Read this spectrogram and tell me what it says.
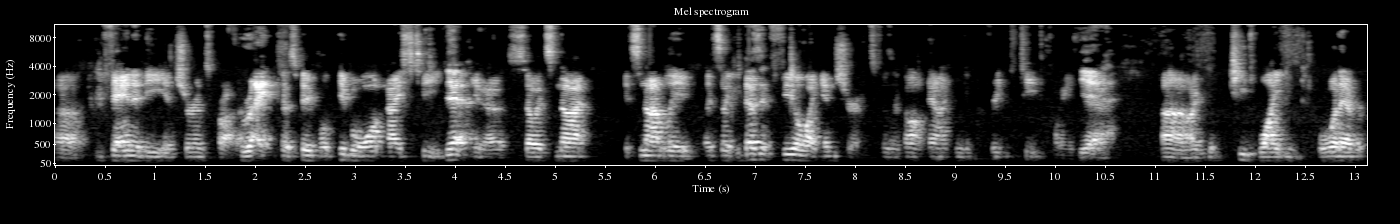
uh, vanity insurance product, Right. Because people people want nice teeth, Yeah. you know. So it's not it's not le- it's like it doesn't feel like insurance. It's like oh now I can get my teeth cleaned, Yeah. uh, or teeth whitened or whatever.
